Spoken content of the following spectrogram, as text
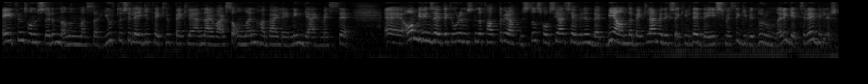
eğitim sonuçlarının alınması, yurt dışı ile ilgili teklif bekleyenler varsa onların haberlerinin gelmesi, ee, 11. evdeki Uranüs'ün de tatlı bir atmışlığı sosyal çevrenin de bir anda beklenmedik şekilde değişmesi gibi durumları getirebilir.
